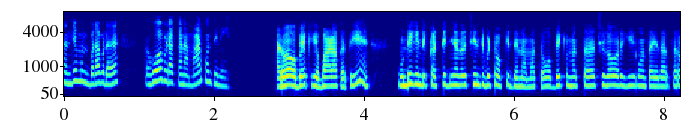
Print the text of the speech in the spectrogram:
ಸಂಜೆ ಮುಂದೆ ಬಡ ಬಡ ಹೋಗ್ಬಿಡಕ್ಕ ನಾ ಮಾಡ್ಕೊಂತೀನಿ. ಅಡವ ಒಬ್ಬೇಕಿಗೆ ಭಾಳ ಆಕತಿ. ಉಂಡಿ ಗಿಂಡಿ ಕಟ್ಟಿದ್ನಿ ಅಂದ್ರೆ ಚಿಂತೆ ಬಿಟ್ಟು ಹೋಗಿದ್ದೆ ನಾ ಮತ್ತು. ಒಬ್ಬೇಕಿ ಮತ್ತು ಚಿಗವರಿಗೆ ಈಗ ಒಂದು ಐದಾರು ಥರ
